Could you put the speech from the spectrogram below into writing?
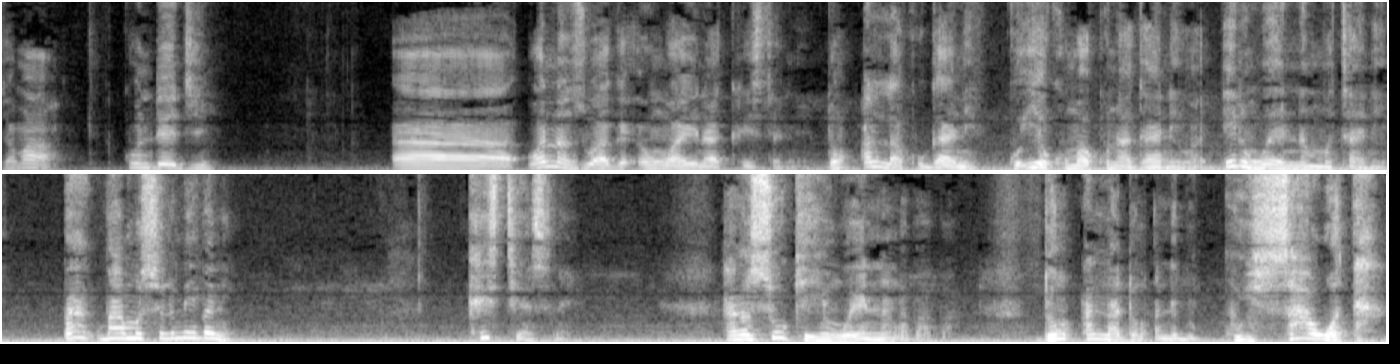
Jama'a, kun dai ji. Ah, wannan zuwa ga 'yan waye na Kristan ne. Don Allah ku gane, ku iya kuma kuna ganewa. Irin wayannan mutane ba, musulmi ba ne. Christians ne. Haka su ke yin wayannan ababa. Don Allah don annabi ku sawata.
